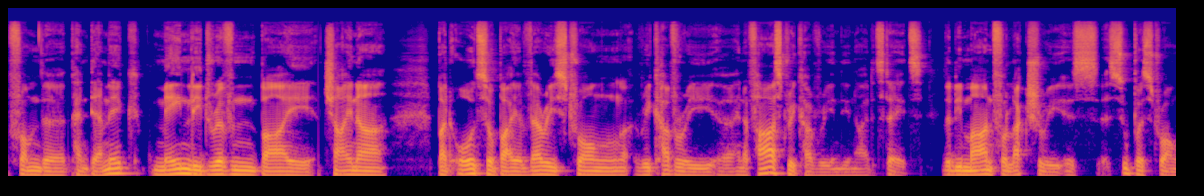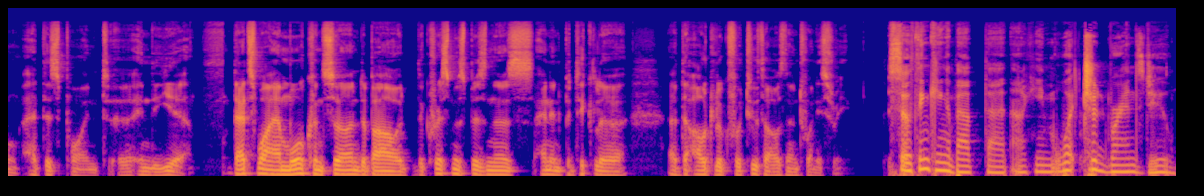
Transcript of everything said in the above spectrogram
from the pandemic, mainly driven by China but also by a very strong recovery uh, and a fast recovery in the United States. The demand for luxury is super strong at this point uh, in the year. That's why I'm more concerned about the Christmas business and, in particular, uh, the outlook for 2023. So, thinking about that, Achim, what should brands do?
